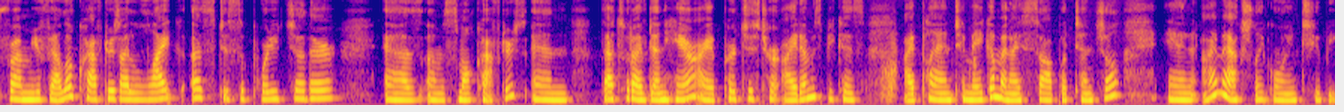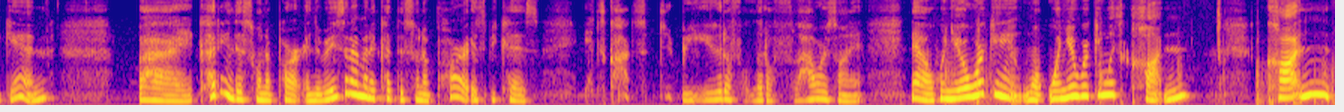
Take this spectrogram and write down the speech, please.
from your fellow crafters. I like us to support each other as um, small crafters and that's what I've done here. I purchased her items because I plan to make them and I saw potential and I'm actually going to begin by cutting this one apart and the reason I'm going to cut this one apart is because it's got such beautiful little flowers on it. Now, when you're working when you're working with cotton, cotton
